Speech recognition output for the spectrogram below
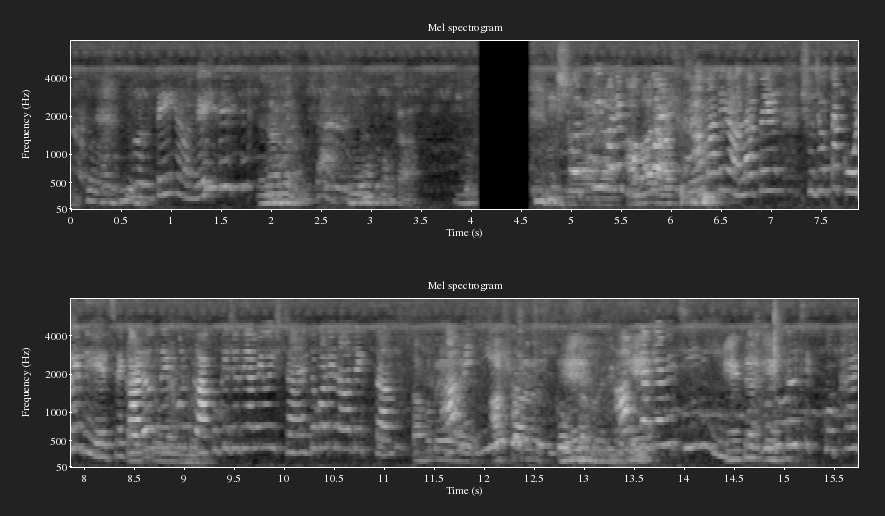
বলতেই হবে। সত্যি মানে ভগবান আমাদের আলাপের সুযোগটা করে দিয়েছে। কারণ দেখুন কাকুকে যদি আমি ওই চায়ের দোকানে না দেখতাম আমি গিয়ে আপনাকে আমি চিনি। এটা- উনি এটা- বলছে কোথায়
